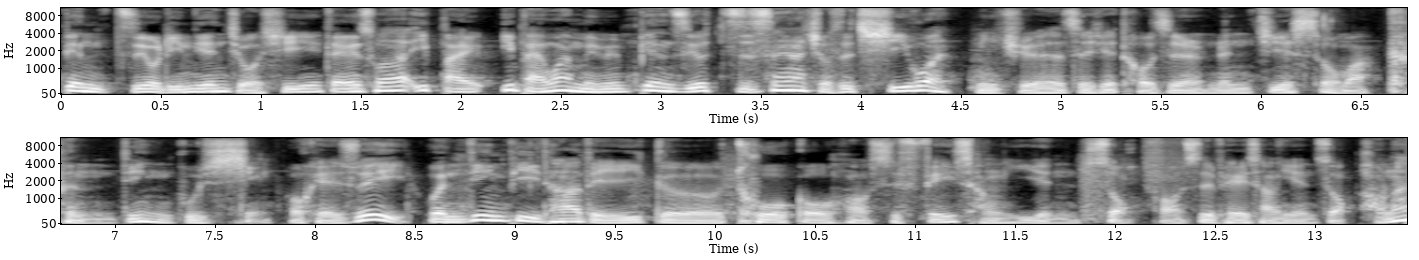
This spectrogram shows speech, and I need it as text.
变只有零点九七，等于说他一百一百万美元变只有只剩下九十七万。你觉得这些投资人能接受吗？肯定不行。OK，所以稳定币。它的一个脱钩哈是非常严重哦，是非常严重。好，那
